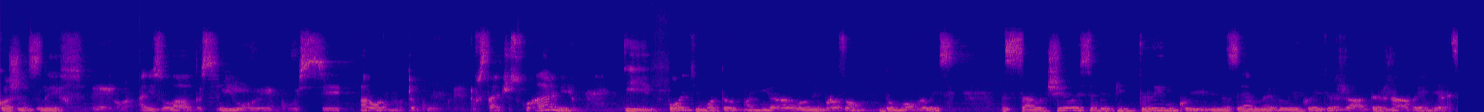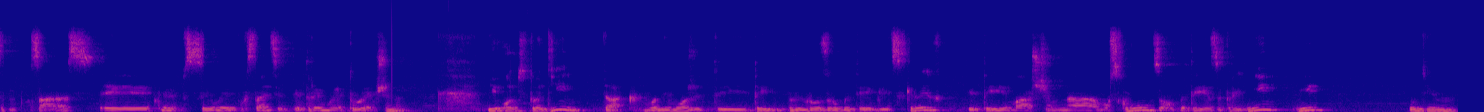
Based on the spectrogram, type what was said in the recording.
кожен з них е, організував би свою якусь е, народну таку повстанчеську армію, і потім от вони, б разом домовились, заручили себе підтримкою іноземної великої держави, держави, як це зараз, е, сили повстанців підтримує Туреччина. І от тоді так вони можуть йти розробити бліцкриг, піти маршем на Москву, захопити її за три дні, і Путін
